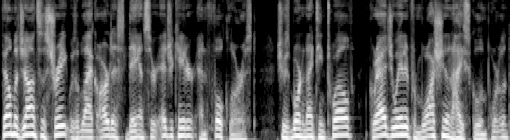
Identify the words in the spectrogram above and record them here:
Thelma Johnson Street was a black artist, dancer, educator, and folklorist. She was born in 1912, graduated from Washington High School in Portland.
